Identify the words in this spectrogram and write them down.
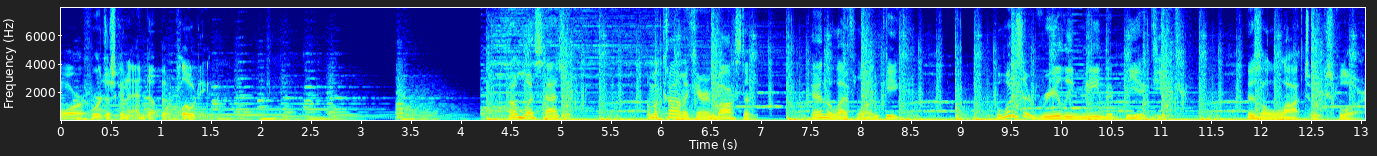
or if we're just going to end up imploding. I'm Wes Hazard. I'm a comic here in Boston, and a lifelong geek. But what does it really mean to be a geek? There's a lot to explore.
